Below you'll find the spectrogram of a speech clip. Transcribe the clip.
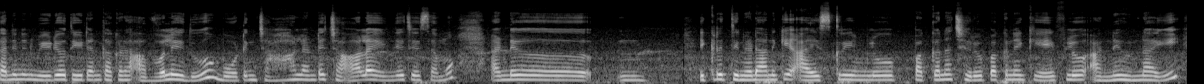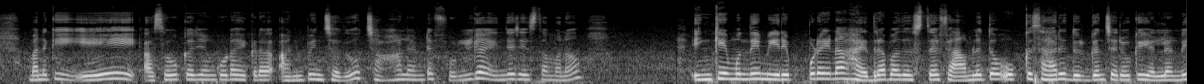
కానీ నేను వీడియో తీయడానికి అక్కడ అవ్వలేదు. బోటింగ్ చాలా అంటే చాలా ఎంజాయ్ చేసాము. అండ్ ఇక్కడ తినడానికి ఐస్ క్రీమ్లు పక్కన చెరువు పక్కనే కేఫ్లు అన్నీ ఉన్నాయి. మనకి ఏ అసౌకర్యం కూడా ఇక్కడ అనిపించదు. చాలా అంటే ఫుల్గా ఎంజాయ్ చేస్తాం మనం. ఇంకేముంది? మీరు ఎప్పుడైనా హైదరాబాద్ వస్తే ఫ్యామిలీతో ఒక్కసారి దుర్గం చెరువుకి వెళ్ళండి.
